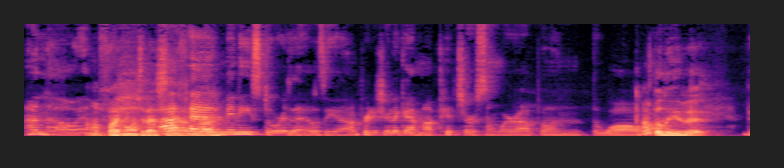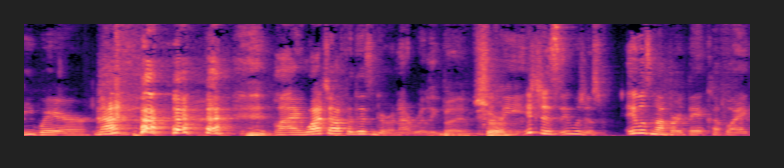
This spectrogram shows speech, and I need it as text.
I know. I don't feel like going to that side. I've had bro. many stores at Ozio. I'm pretty sure they got my picture somewhere up on the wall. I believe it. beware. Not like watch out for this girl. Not really, but Sure. I mean, it's just it was just it was my birthday a couple like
